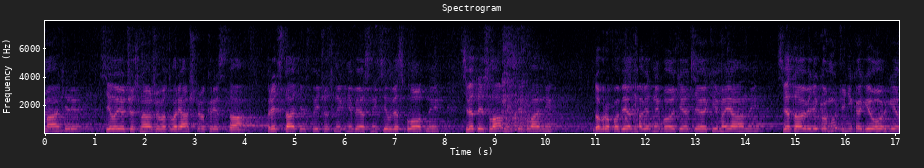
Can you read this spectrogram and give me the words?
Матери, силою честного животворящего креста, предстательстве честных небесных сил бесплотных, святых славных всехвальных, добропобедных, праведных Боготец Иакима и Анны, святого великомученика Георгия,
